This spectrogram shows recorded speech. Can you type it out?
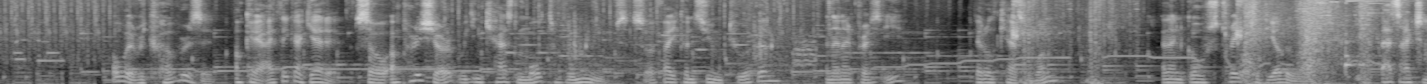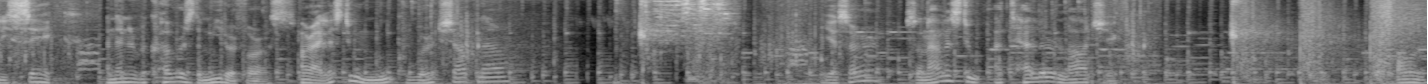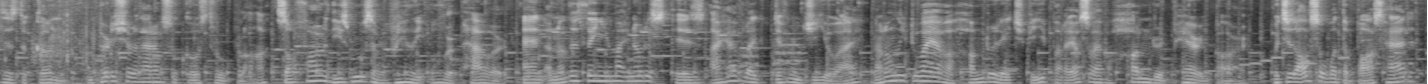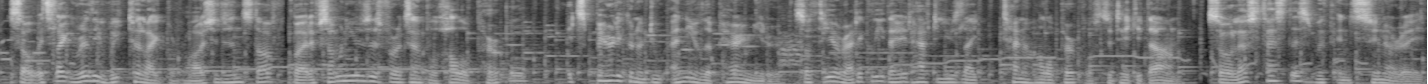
Oh, it recovers it. Okay, I think I get it. So I'm pretty sure we can cast multiple moves. So if I consume two of them, and then I press E, it'll cast one, and then go straight to the other one. That's actually sick. And then it recovers the meter for us. Alright, let's do Mook Workshop now. Yes, sir. So now let's do Atelier Logic. This is the gun. I'm pretty sure that also goes through block. So far, these moves are really overpowered. And another thing you might notice is I have like different GUI. Not only do I have 100 HP, but I also have 100 parry bar. Which is also what the boss had. So it's like really weak to like barrages and stuff. But if someone uses, for example, Hollow Purple, it's barely gonna do any of the parry meter. So theoretically, they'd have to use like 10 Hollow Purples to take it down. So let's test this with Incinerate.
